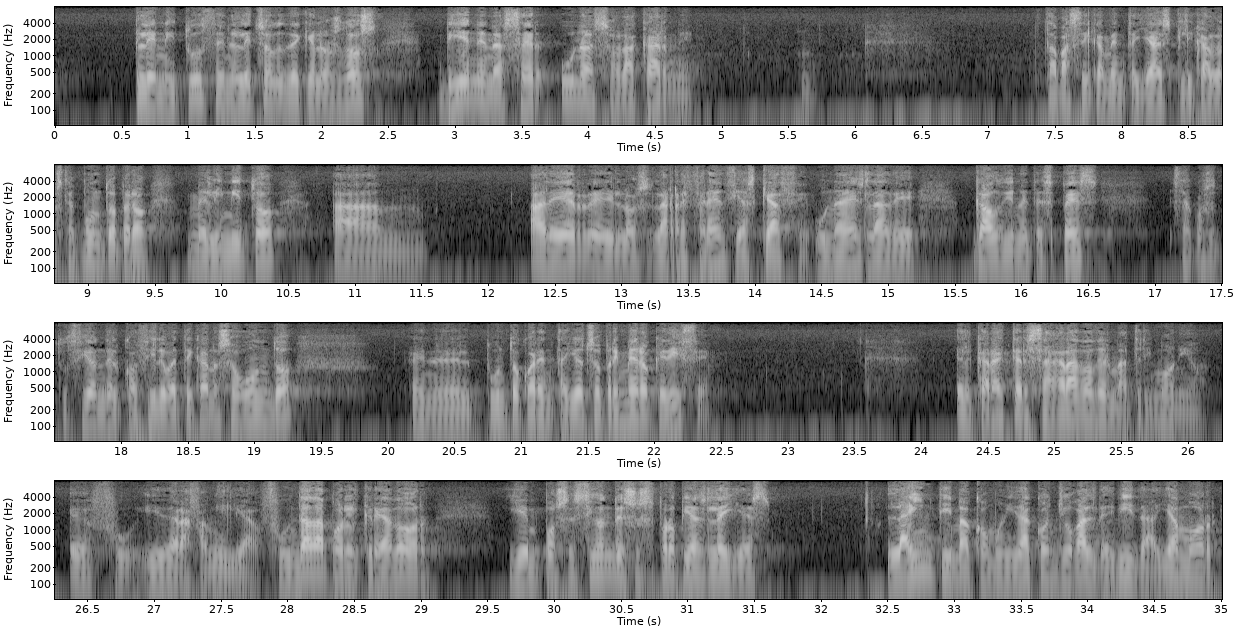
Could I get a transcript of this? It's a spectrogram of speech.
plenitud en el hecho de que los dos vienen a ser una sola carne. Está básicamente ya explicado este punto, pero me limito a, leer eh, las referencias que hace. Una es la de Gaudium et Spes, esa constitución del Concilio Vaticano II, en el punto 48 primero, que dice el carácter sagrado del matrimonio. Eh, y de la familia, fundada por el Creador y en posesión de sus propias leyes, la íntima comunidad conyugal de vida y amor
